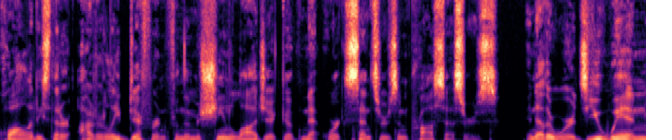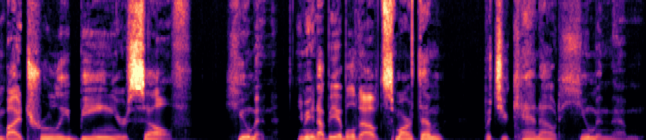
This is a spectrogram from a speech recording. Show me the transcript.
qualities that are utterly different from the machine logic of network sensors and processors. In other words, you win by truly being yourself, human. You may not be able to outsmart them, but you can outhuman them.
